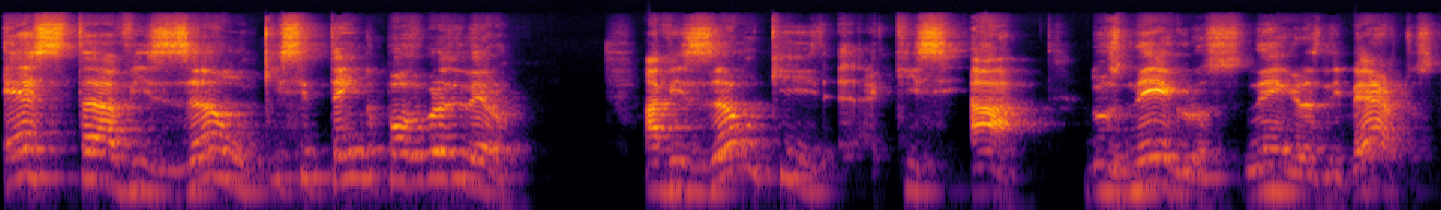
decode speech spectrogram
esta visão que se tem do povo brasileiro. A visão que, que há dos negros, negras libertos,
